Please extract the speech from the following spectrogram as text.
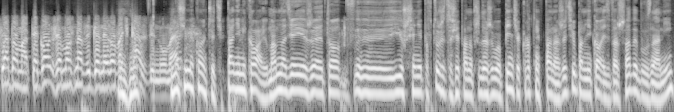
świadoma tego, że można wygenerować każdy numer. Musimy kończyć. Panie Mikołaju, mam nadzieję, że to w, y, już się nie powtórzy, co się panu przydarzyło pięciokrotnie w pana życiu. Pan Mikołaj z Warszawy był z nami.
